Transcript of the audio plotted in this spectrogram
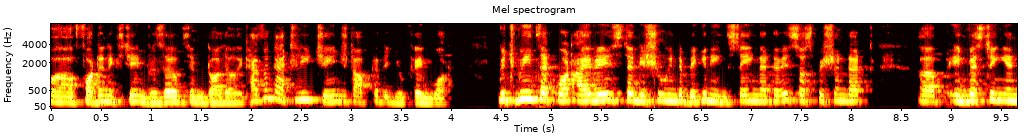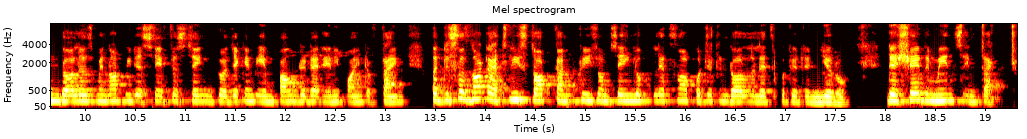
uh, foreign exchange reserves in dollar, it hasn't actually changed after the Ukraine war which means that what I raised an issue in the beginning, saying that there is suspicion that uh, investing in dollars may not be the safest thing because they can be impounded at any point of time. But this has not actually stopped countries from saying, look, let's not put it in dollar, let's put it in euro. Their share remains intact,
